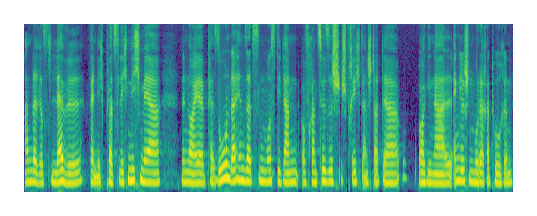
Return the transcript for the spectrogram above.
anderes Level, wenn ich plötzlich nicht mehr eine neue Person dahinsetzen muss, die dann auf Französisch spricht, anstatt der original englischen Moderatorin,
